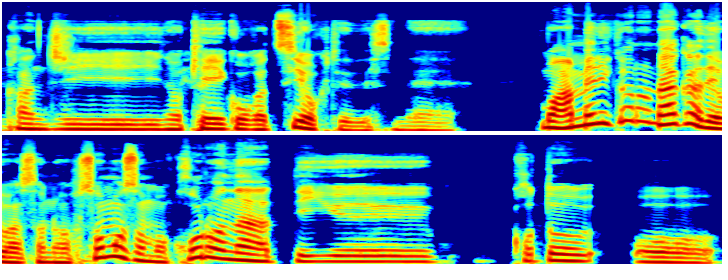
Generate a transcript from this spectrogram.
感じの傾向が強くてですね、もうアメリカの中ではその、そもそもコロナっていうことを、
